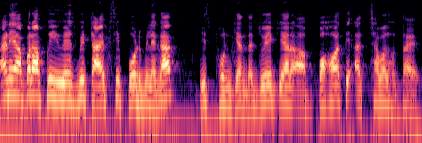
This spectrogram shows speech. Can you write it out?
एंड यहाँ पर आपको यूएसबी टाइप सी पोर्ट मिलेगा इस फ़ोन के अंदर, जो एक यार बहुत ही अच्छा बात होता है।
